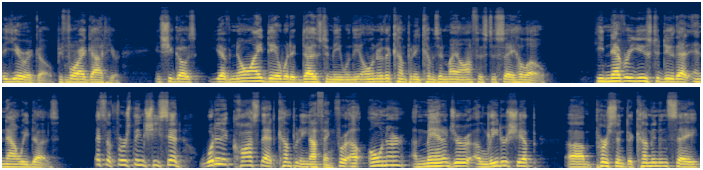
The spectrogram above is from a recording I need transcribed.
a year ago before I got here." And she goes, "You have no idea what it does to me when the owner of the company comes in my office to say hello. He never used to do that, and now he does." That's the first thing she said. What did it cost that company? Nothing. For a owner, a manager, a leadership um, person to come in and say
